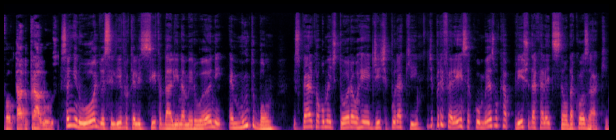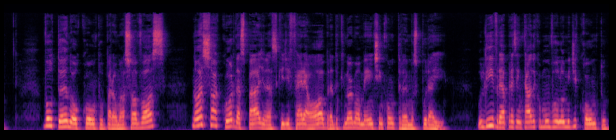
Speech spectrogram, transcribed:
voltado para a luz. Sangue no Olho, esse livro que ele cita da Alina Meruani, é muito bom. Espero que alguma editora o reedite por aqui, de preferência com o mesmo capricho daquela edição da Kozak. Voltando ao conto para uma só voz, não é só a cor das páginas que difere a obra do que normalmente encontramos por aí. O livro é apresentado como um volume de conto,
